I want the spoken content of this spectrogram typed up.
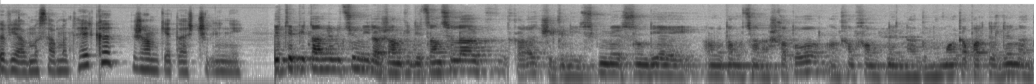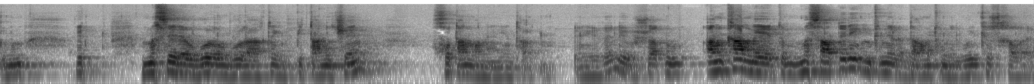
տվյալ մսամթերքը ժամկետած չլինի։ Եթե պիտանելություն իր ժամկետից անցել է, կարա չգնի։ Իսկ մեր սունդիայի անվտանգության աշխատողը անգամ խանութներն ա գնում, մանկապարտեզներն ա գնում, այդ մսերը, որոնք որ արդեն պիտանի չեն, խոտանման են ենթարկվում։ Եղել է շատ անգամ այդ մսատերը ինքն էլ է դա ընդունել, որ ինքը սխալ է։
